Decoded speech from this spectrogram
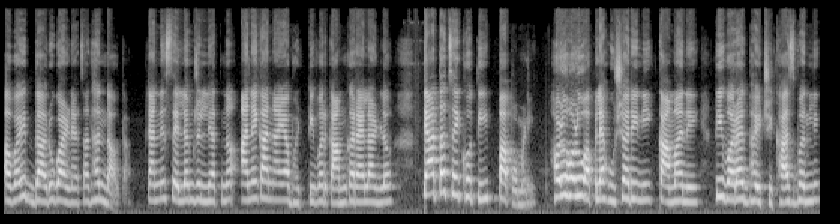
अवैध दारू गाळण्याचा धंदा होता. त्याने सेलम जिल्ह्यातनं अनेकांना या भट्टीवर काम करायला आणलं. त्यातच एक होती पापमणी. हळूहळू आपल्या हुशारीने कामाने ती वरदभाईची खास बनली.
